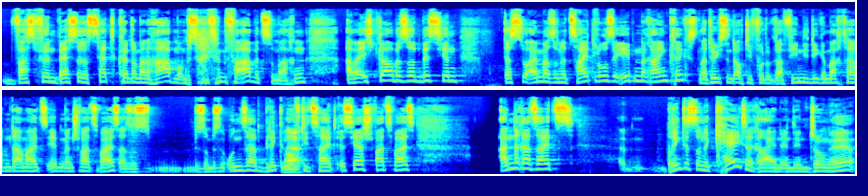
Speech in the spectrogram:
Was für ein besseres Set könnte man haben, um es halt in Farbe zu machen? Aber ich glaube so ein bisschen, dass du einmal so eine zeitlose Ebene reinkriegst. Natürlich sind auch die Fotografien, die die gemacht haben, damals eben in Schwarz-Weiß. Also so ein bisschen unser Blick Ja. auf die Zeit ist ja Schwarz-Weiß. Andererseits ähm, bringt es so eine Kälte rein in den Dschungel,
